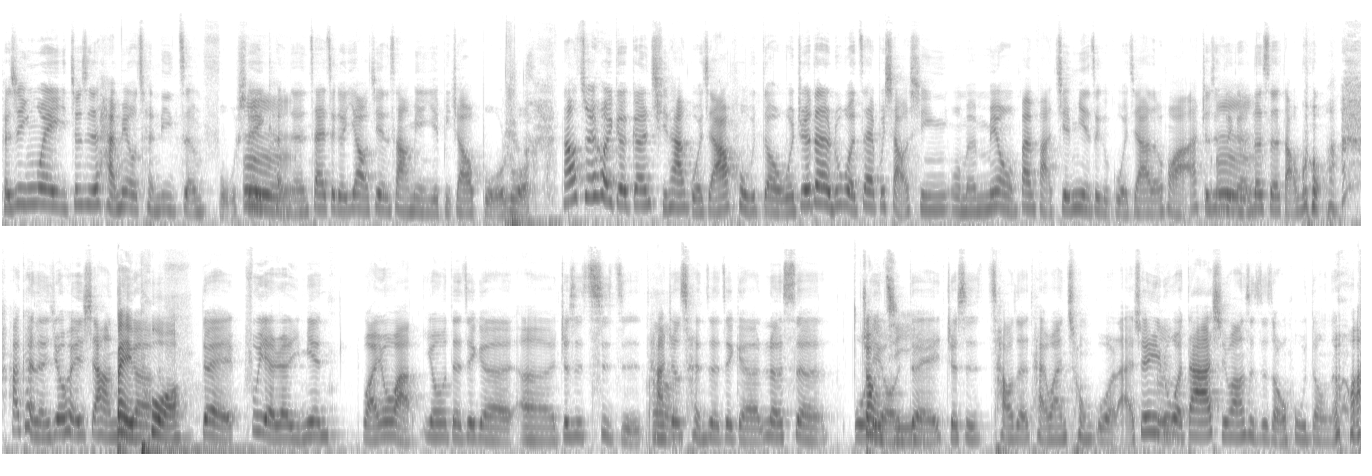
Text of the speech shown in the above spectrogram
可是因为就是还没有成立政府，所以可能在这个要件上面也比较薄弱。然后最后一个跟其他国家互动。我觉得，如果再不小心，我们没有办法歼灭这个国家的话，就是这个乐色岛国话，他可能就会像被迫对《复眼人》里面瓦尤瓦尤的这个呃，就是次子，他就乘着这个乐色撞击，对，就是朝着台湾冲过来。所以，如果大家希望是这种互动的话，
